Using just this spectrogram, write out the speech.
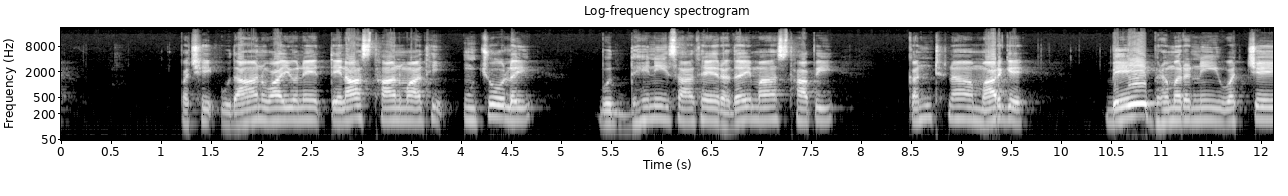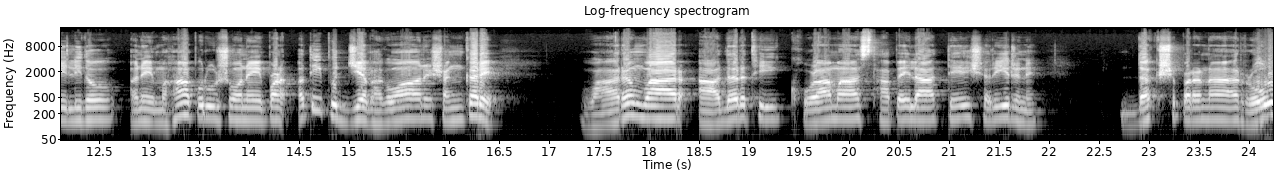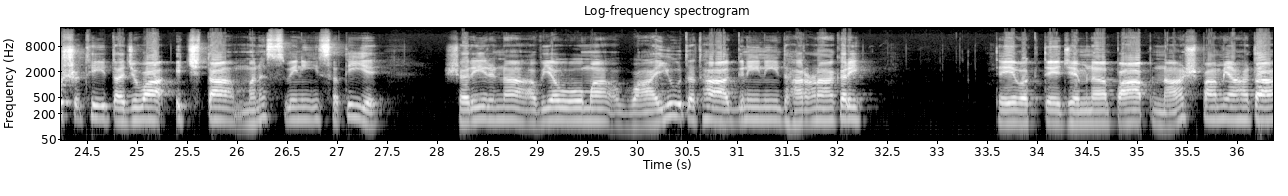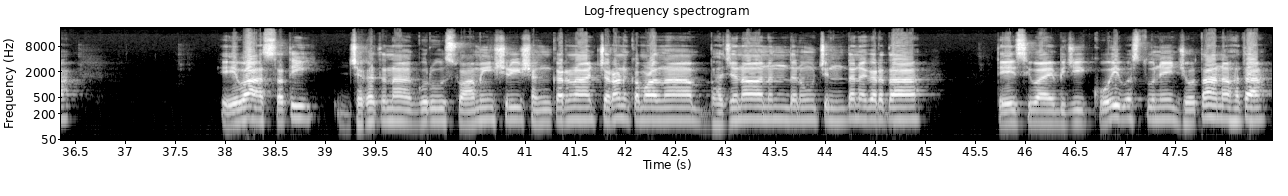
પછી ઉદાન વાયુને તેના સ્થાનમાંથી ઊંચો લઈ બુદ્ધિની સાથે હૃદયમાં સ્થાપી કંઠના માર્ગે બે ભ્રમરની વચ્ચે લીધો અને મહાપુરુષોને પણ અતિ પૂજ્ય ભગવાન શંકરે વારંવાર આદરથી ખોળામાં સ્થાપેલા તે શરીરને દક્ષ પરના રોષથી તજવા ઈચ્છતા મનસ્વીની સતીએ શરીરના અવયવોમાં વાયુ તથા અગ્નિની ધારણા કરી. તે વખતે જેમના પાપ નાશ પામ્યા હતા, એવા સતી જગતના ગુરુ સ્વામી શ્રી શંકરના ચરણ કમળના ભજનાનંદનું ચિંતન કરતા, તે સિવાય બીજી કોઈ વસ્તુને જોતા ન હતા.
